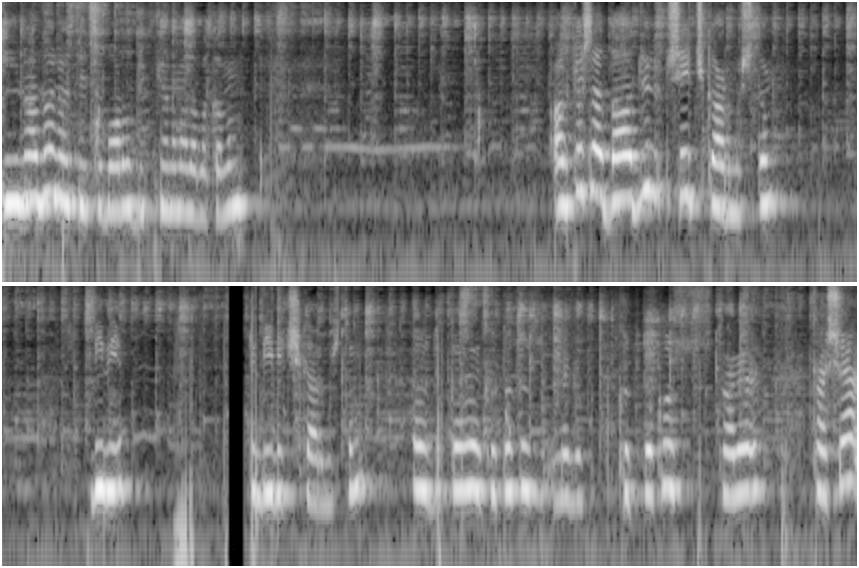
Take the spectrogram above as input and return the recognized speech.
İnatın ötesi. Bu arada dükkanıma da bakalım. Arkadaşlar daha dün şey çıkarmıştım. Bibi. Dün Bibi çıkarmıştım. O dükkana 49, mega, 49 tane taşa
